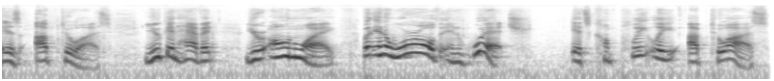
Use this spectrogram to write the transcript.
is up to us. You can have it your own way. But in a world in which it's completely up to us,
